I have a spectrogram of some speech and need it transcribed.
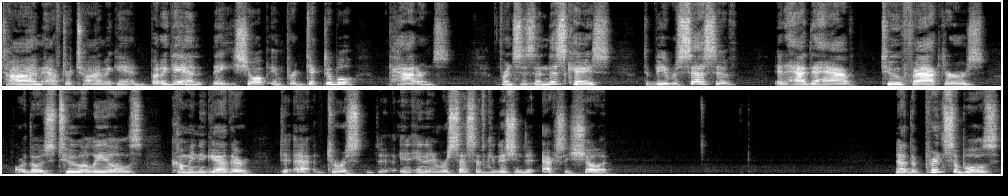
time after time again. But again, they show up in predictable patterns. For instance, in this case, to be recessive, it had to have two factors or those two alleles coming together to, uh, to in, in a recessive condition to actually show it. Now, the principles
